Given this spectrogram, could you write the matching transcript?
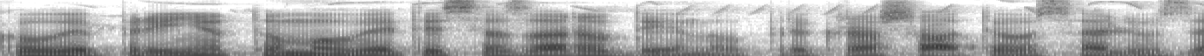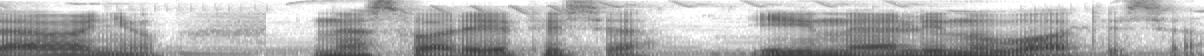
коли прийнято молитися за родину, прикрашати оселю зеленю, не сваритися і не лінуватися.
